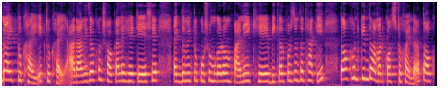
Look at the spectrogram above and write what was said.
না, একটু খাই একটু খাই। আর আমি যখন সকালে হেঁটে এসে একদম একটু কুসুম গরম পানি খেয়ে বিকাল পর্যন্ত থাকি, তখন কিন্তু আমার কষ্ট হয় না। তখন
